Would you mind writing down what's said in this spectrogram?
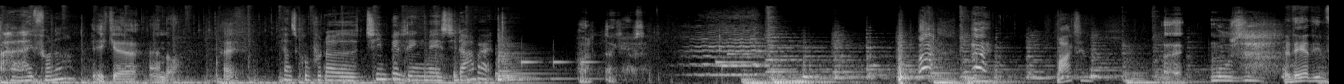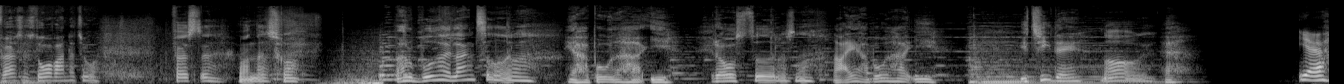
Har, har I fundet ham? Ikke ennå. Hej. Han skulle på noget teambuilding med sit arbejde. Hold da kæft. Martin, Musa, er det her din første store vandretur? første vandretur. Har du boet her i lang tid, eller? Jeg har boet her i... Et års tid, eller sådan noget? Nej, jeg har boet her i... I 10 dage. Nå, okay. Ja,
